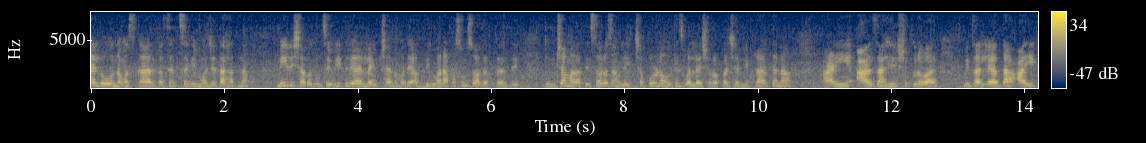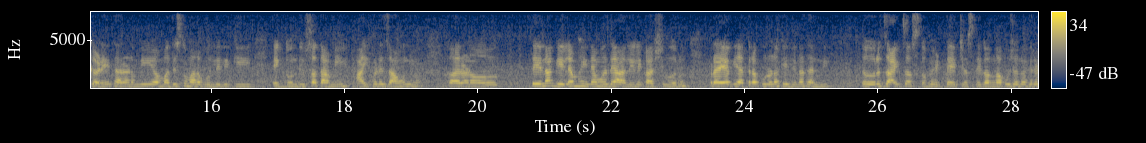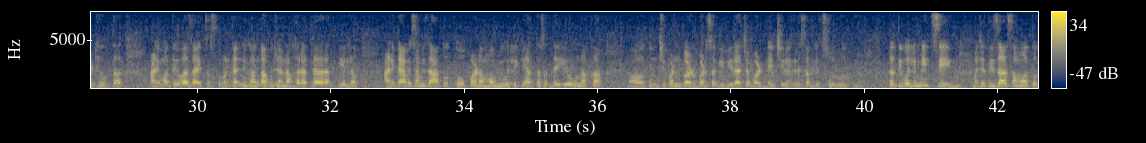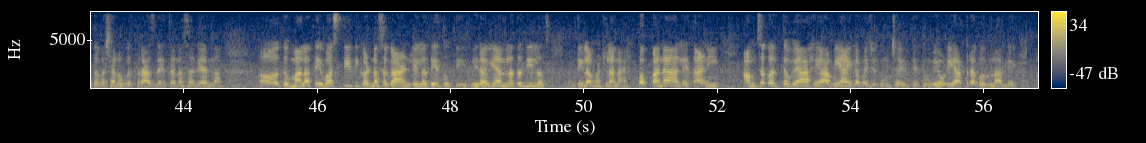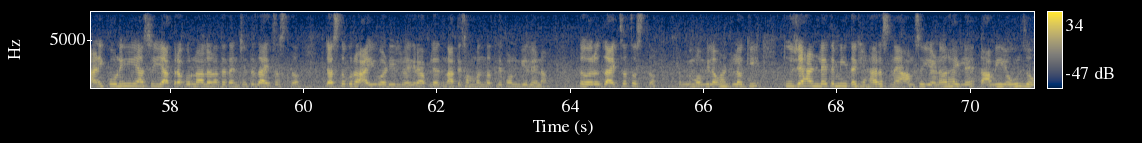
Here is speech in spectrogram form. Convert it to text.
Hello नमस्कार. कसे आहेत सगळे मजेत आहात ना? मी विशाखा तुमचे विथ रिअल लाईफ चॅनलमध्ये अगदी मनापासून स्वागत करते. तुमच्या मनातील सर्व चांगल्या इच्छा पूर्ण होतीच बल्लेश्वर बाप्पाच्यांनी प्रार्थना. आणि आज आहे शुक्रवार. मी चालले आता आईकडे कारण मी मध्येच तुम्हाला बोललेली की एक दोन दिवसात आम्ही आईकडे जाऊन येऊ. कारण ते ना गेल्या महिन्यामध्ये आलेले काशीवरून प्रयाग यात्रा पूर्ण केली ना त्यांनी. तर जायचं असतं भेट द्यायची असते गंगापूजन वगैरे ठेवतात आणि मग तेव्हा जायचं असतं. पण त्यांनी गंगापूजनना घरातल्या घरात केलं आणि त्यावेळेस आम्ही जात होतो पण मम्मी बोलली की आता सध्या येऊ नका. तुमची पण गडबड सगळी विराच्या बड्डेची वगैरे सगळीच सुरू होती. तर ती बोलली मीच येईन. म्हणजे तिचं असं मत होतं कशा लोकच त्रास द्यायचा ना सगळ्यांना? तर मला तेव्हाच ती तिकडनं सगळं आणलेलं देत होती. विरावियांना तर दिलंच. तिला म्हटलं नाही पप्पा नाही आलेत आणि आमचं कर्तव्य आहे आम्ही यायला पाहिजे तुमच्या इथे. तुम्ही एवढी यात्रा करून आले. आणि कोणीही अशी यात्रा करून आलं ना तर त्यांच्या इथं जायचं असतं. जास्त करून आई वडील वगैरे आपल्या नातेसंबंधातले कोण गेले ना तर जायचंच असतं. तर मी मम्मीला म्हटलं की तू जे आणलं ते मी इथं घेणारच नाही. आमचं येणं राहिलं आहे तर आम्ही येऊन जाऊ.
